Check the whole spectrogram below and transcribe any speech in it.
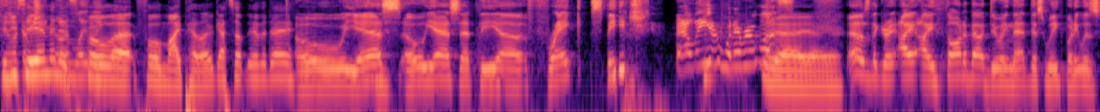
Did you like I'm see him in his him full uh, full My Pillow get up the other day? Oh yes, oh yes, at the uh, Frank speech rally or whatever it was. Yeah, yeah, yeah. That was the great. I I thought about doing that this week, but it was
